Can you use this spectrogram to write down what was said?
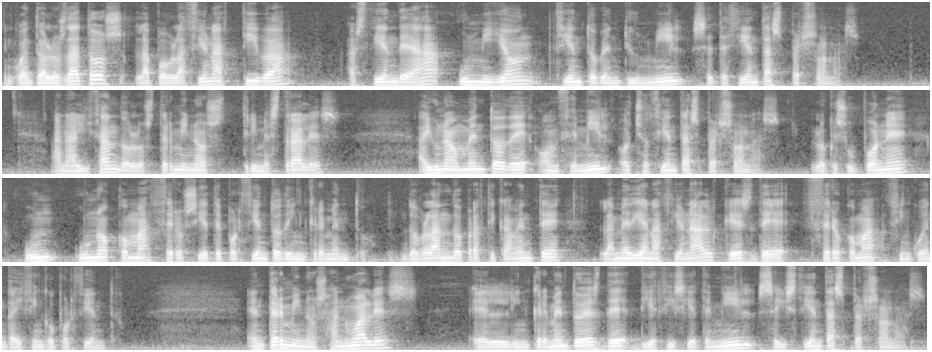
En cuanto a los datos, la población activa asciende a 1.121.700 personas. Analizando los términos trimestrales, hay un aumento de 11.800 personas, lo que supone un 1,07% de incremento, doblando prácticamente la media nacional, que es de 0,55%. En términos anuales, el incremento es de 17.600 personas,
